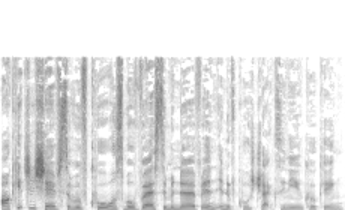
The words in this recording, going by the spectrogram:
Our kitchen chefs are, of course, well versed in Minervan and, of course, Traxinian cooking.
